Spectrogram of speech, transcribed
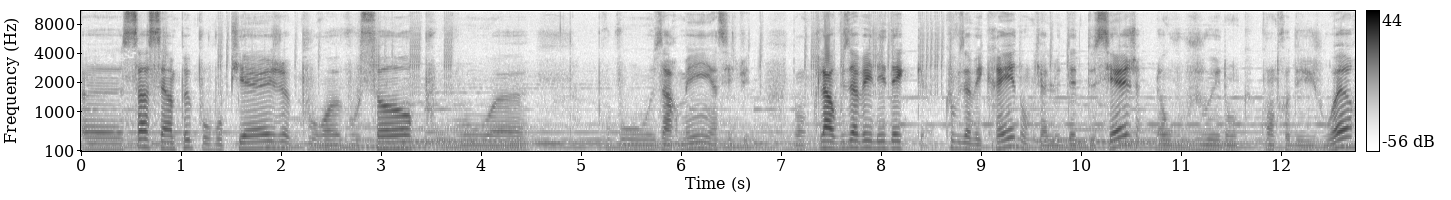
Euh, ça, c'est un peu pour vos pièges, pour euh, vos sorts, pour vos, vos, armées, et ainsi de suite. Donc là, vous avez les decks que vous avez créés. Donc il y a le deck de siège, là où vous jouez donc contre des joueurs.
